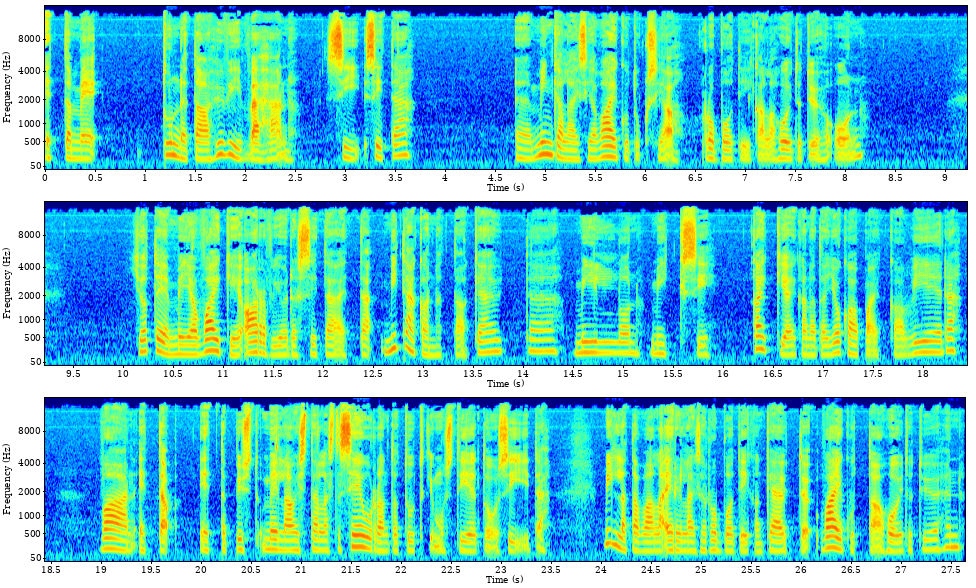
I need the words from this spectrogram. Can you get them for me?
että me tunnetaan hyvin vähän si- sitä, minkälaisia vaikutuksia robotiikalla hoitotyöhön on. Joten meidän on vaikea arvioida sitä, että mitä kannattaa käyttää, milloin, miksi. Kaikkia ei kannata joka paikkaan viedä, vaan että, että pyst- meillä olisi tällaista seurantatutkimustietoa siitä, millä tavalla erilaisen robotiikan käyttö vaikuttaa hoitotyöhön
